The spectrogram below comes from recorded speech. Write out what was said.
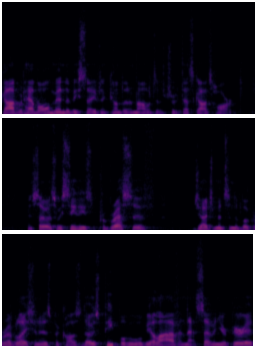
God would have all men to be saved and come to the knowledge of the truth. That's God's heart. And so as we see these progressive judgments in the book of Revelation is because those people who will be alive in that seven year period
